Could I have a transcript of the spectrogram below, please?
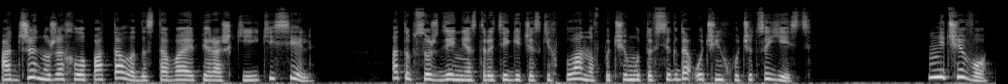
а Джен уже хлопотала, доставая пирожки и кисель. От обсуждения стратегических планов почему-то всегда очень хочется есть. Ничего.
